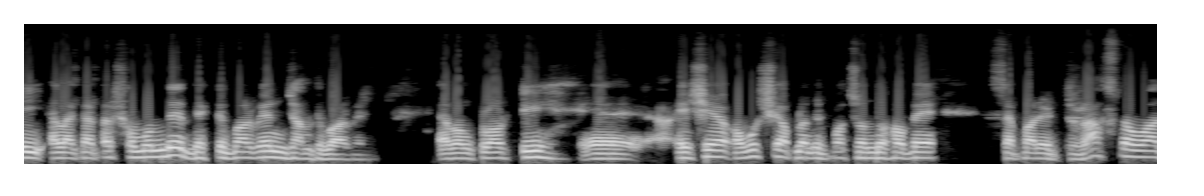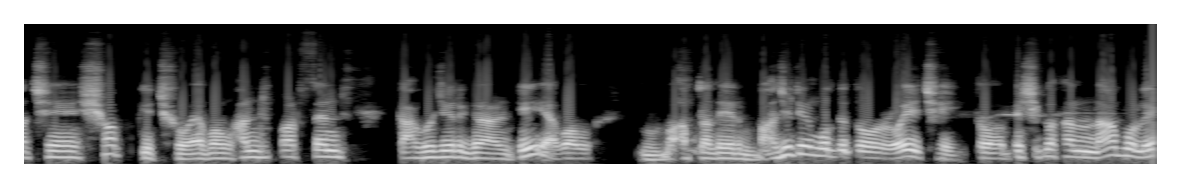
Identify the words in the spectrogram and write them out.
এই এলাকাটা সম্বন্ধে দেখতে পারবেন, জানতে পারবেন। এবং প্লটটি এসে অবশ্যই আপনাদের পছন্দ হবে। সেপারেট রাস্তাও আছে, সবকিছু এবং হান্ড্রেড পার্সেন্ট কাগজের গ্যারান্টি এবং আপনাদের বাজেটের মধ্যে তো রয়েছেই। তো বেশি কথা না বলে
